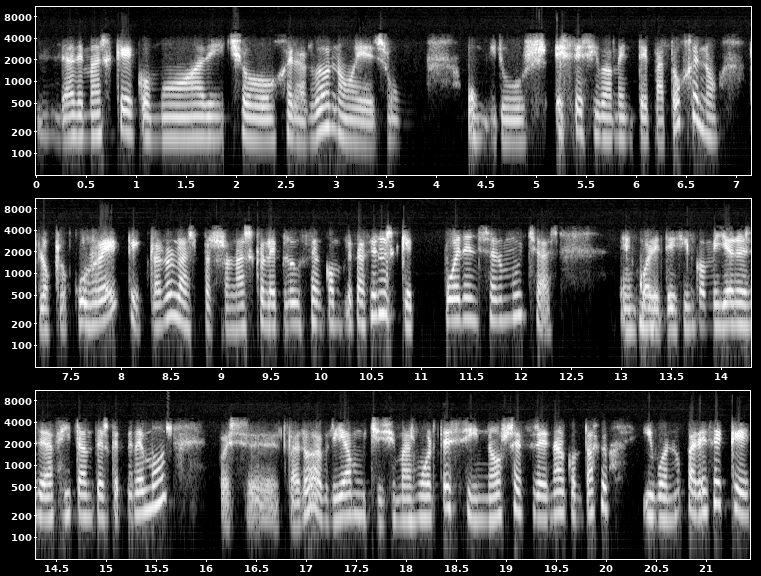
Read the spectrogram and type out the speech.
mm, además que como ha dicho Gerardo no es un, un virus excesivamente patógeno. Lo que ocurre que claro las personas que le producen complicaciones que pueden ser muchas en 45 millones de habitantes que tenemos, pues eh, claro, habría muchísimas muertes si no se frena el contagio. Y bueno, parece que,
